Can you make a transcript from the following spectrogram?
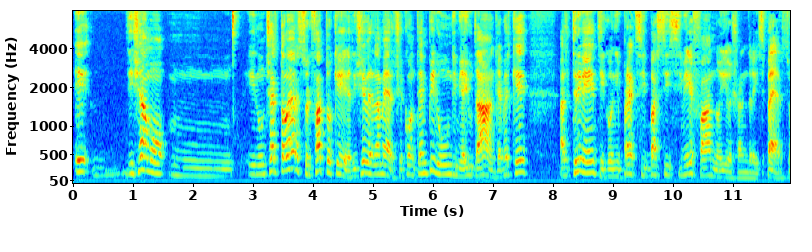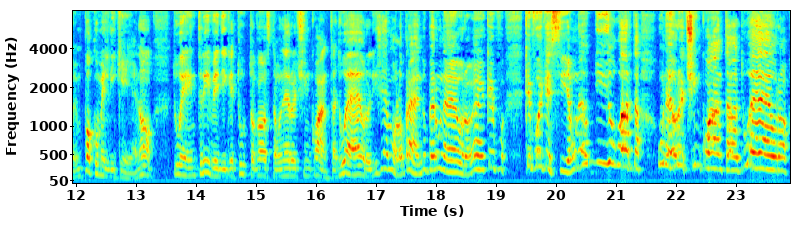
E diciamo in un certo verso il fatto che ricevere la merce con tempi lunghi mi aiuta anche perché altrimenti con i prezzi bassissimi che fanno io ci andrei sperso. È un po' come l'Ikea, no? Tu entri, vedi che tutto costa 1,50 euro, 2 euro, dici, eh, mo lo prendo per un euro, eh, che, che vuoi che sia? Un, oddio, guarda, 1,50 euro, 2 euro.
